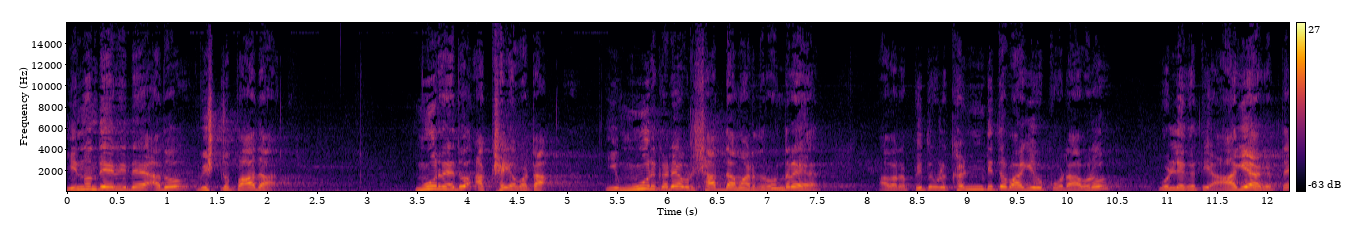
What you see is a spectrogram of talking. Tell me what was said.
ಇನ್ನೊಂದೇನಿದೆ ಅದು ವಿಷ್ಣು ಪಾದ ಮೂರನೇದು ಅಕ್ಷಯ ವಟ ಈ ಮೂರು ಕಡೆ ಅವರು ಶ್ರಾದ್ದ ಮಾಡಿದ್ರು ಅಂದರೆ ಅವರ ಪಿತೃಗಳು ಖಂಡಿತವಾಗಿಯೂ ಕೂಡ ಅವರು ಒಳ್ಳೆಯ ಗತಿ ಆಗೇ ಆಗುತ್ತೆ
